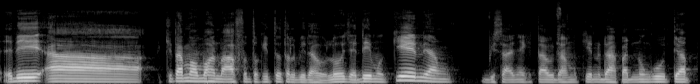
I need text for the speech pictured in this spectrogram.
Jadi eh, kita mau mohon maaf untuk itu terlebih dahulu. Jadi mungkin yang bisanya kita udah mungkin udah pada nunggu tiap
